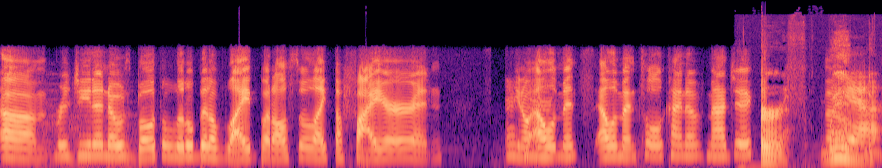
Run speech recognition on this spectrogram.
um Regina knows both a little bit of light, but also like the fire and you know Mhm. elements, elemental kind of magic. Earth, Uh, wind, Yeah.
